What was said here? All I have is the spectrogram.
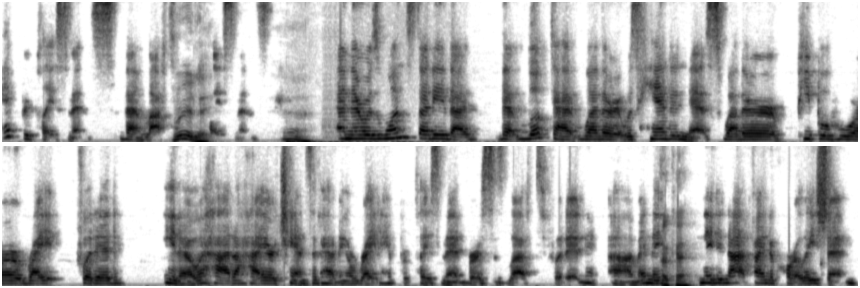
hip replacements than left Really? replacements. Yeah. And there was one study that that looked at whether it was handedness, whether people who are right-footed, you know, had a higher chance of having a right hip replacement versus left-footed, um, and they Okay. they did not find a correlation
